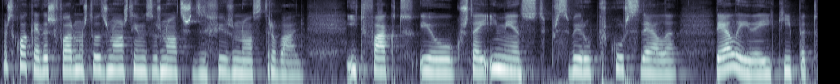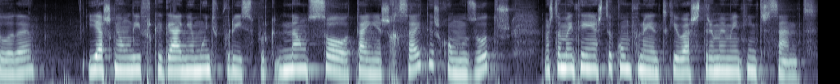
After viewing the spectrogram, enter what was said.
Mas de qualquer das formas, todos nós temos os nossos desafios no nosso trabalho. E de facto, eu gostei imenso de perceber o percurso dela, dela e da equipa toda. E acho que é um livro que ganha muito por isso, porque não só tem as receitas, como os outros, mas também tem esta componente que eu acho extremamente interessante.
